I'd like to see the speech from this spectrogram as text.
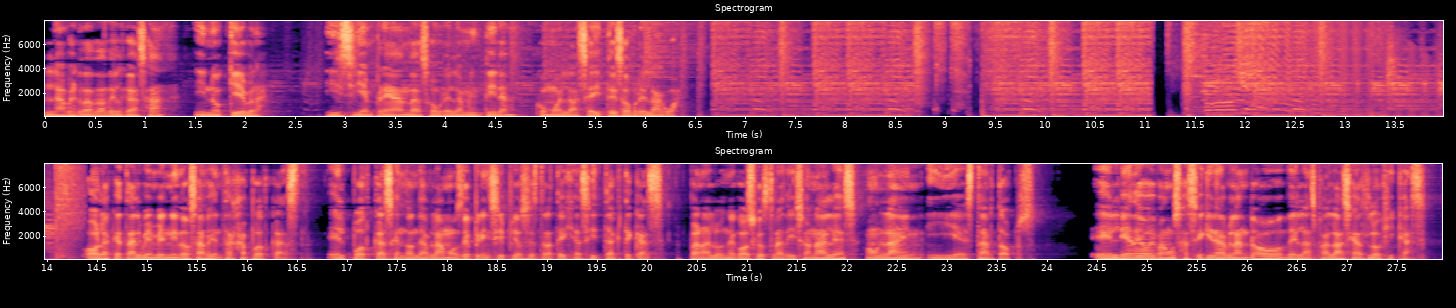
La verdad adelgaza y no quiebra, y siempre anda sobre la mentira como el aceite sobre el agua. Hola, ¿qué tal? Bienvenidos a Ventaja Podcast, el podcast en donde hablamos de principios, estrategias y tácticas para los negocios tradicionales, online y startups. El día de hoy vamos a seguir hablando de las falacias lógicas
